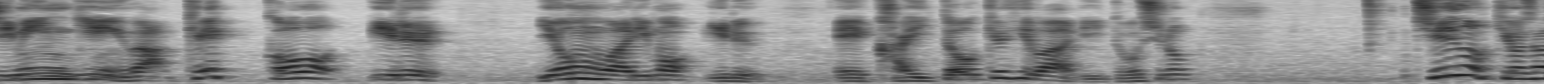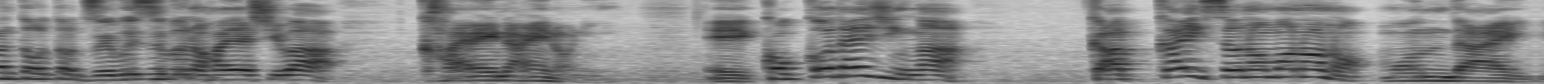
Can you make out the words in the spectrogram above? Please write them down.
自民議員は結構いる。4割もいる。えー、回答拒否は離党しろ。中国共産党とズブズブの林は変えないのに、えー、国交大臣が学会そのものの問題、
